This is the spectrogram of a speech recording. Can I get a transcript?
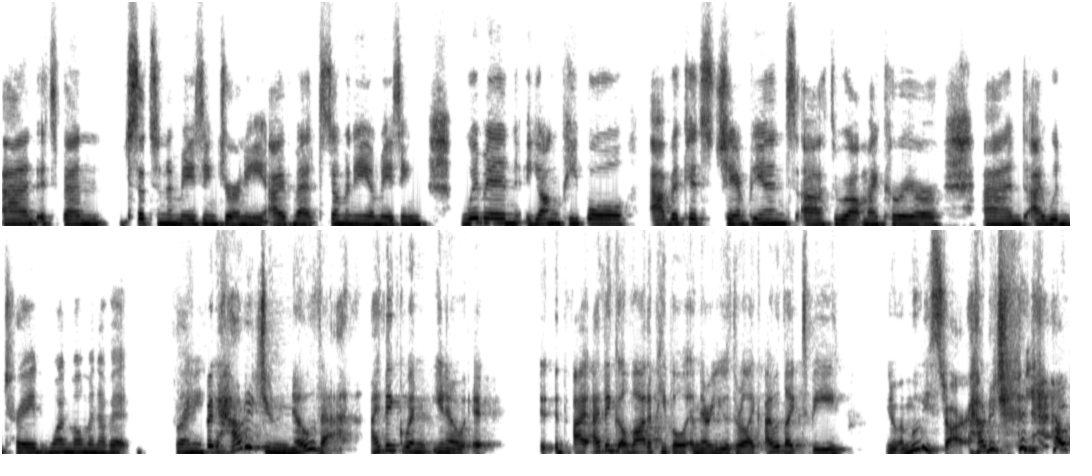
And it's been such an amazing journey. I've met so many amazing women, young people, advocates, champions uh, throughout my career. And I wouldn't trade one moment of it for anything. But how did you know that? I think when, you know, it, it, I, I think a lot of people in their youth are like, I would like to be you know a movie star. How did you how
